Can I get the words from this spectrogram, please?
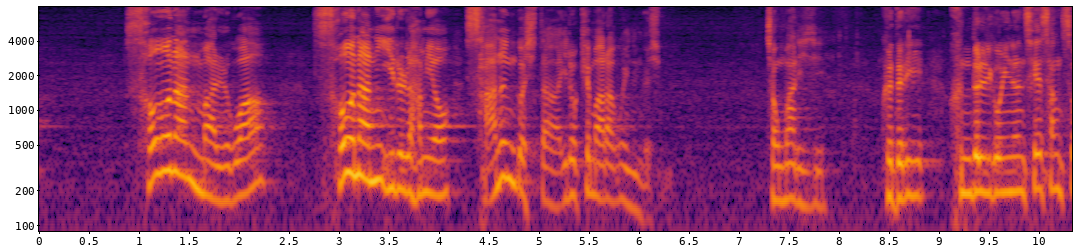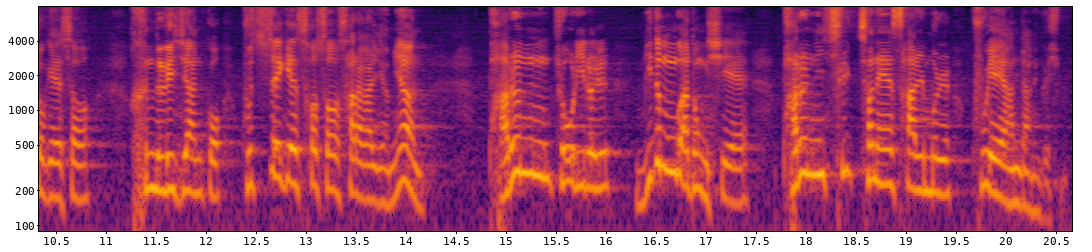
선한 말과 선한 일을 하며 사는 것이다. 이렇게 말하고 있는 것입니다. 정말이지. 그들이 흔들리고 있는 세상 속에서 흔들리지 않고 굳세게 서서 살아가려면 바른 교리를 믿음과 동시에 바른 실천의 삶을 구해야 한다는 것입니다.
